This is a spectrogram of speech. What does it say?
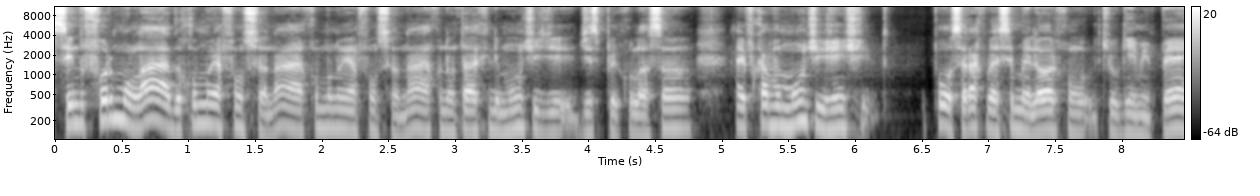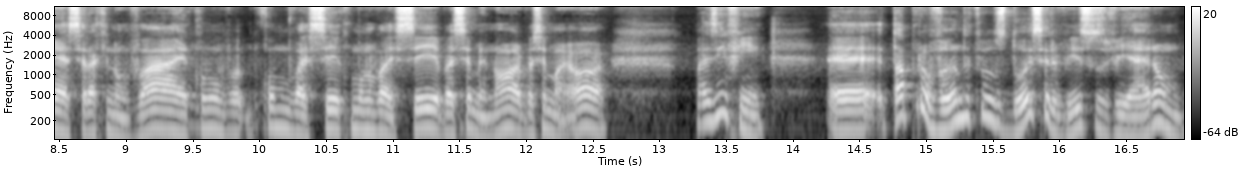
sendo formulado como ia funcionar, como não ia funcionar, quando tava aquele monte de, de especulação, aí ficava um monte de gente pô, será que vai ser melhor que o Game Pass? Será que não vai? Como, como vai ser? Como não vai ser? Vai ser menor? Vai ser maior? Mas enfim, é, tá provando que os dois serviços vieram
